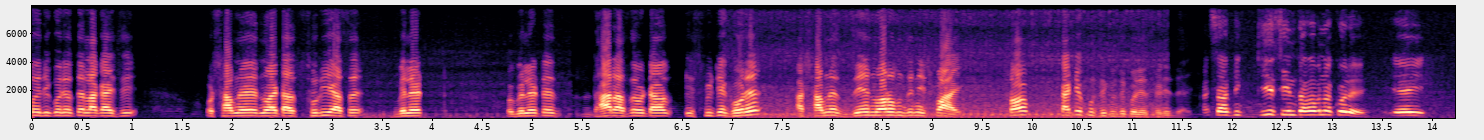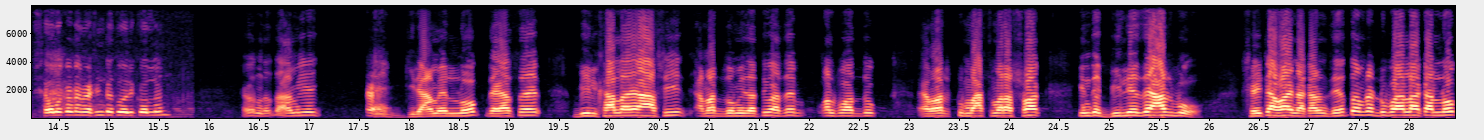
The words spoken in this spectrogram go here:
তৈরি করে ওতে লাগাইছি। ওর সামনে নয়টা ছুরি আছে ব্লেড ওই ব্লেডের ধার আছে ওইটা স্পিডে ঘোরে আর সামনে যে নরম জিনিস পায় সব কাটে কুচি কুচি করে ছেড়ে দেয়। আচ্ছা আপনি কি চিন্তা ভাবনা করে এই শ্যাওলা কাটা মেশিনটা তৈরি করলেন? এখন দাদা আমি এই গ্রামের লোক দেখা যাচ্ছে বিল খালায় আসি আমার জমি জাতীয় আছে অল্প অর্ধেক আমার একটু মাছ মারার শখ কিন্তু বিলে যে আসব সেইটা হয় না কারণ যেহেতু আমরা ডুবা এলাকার লোক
